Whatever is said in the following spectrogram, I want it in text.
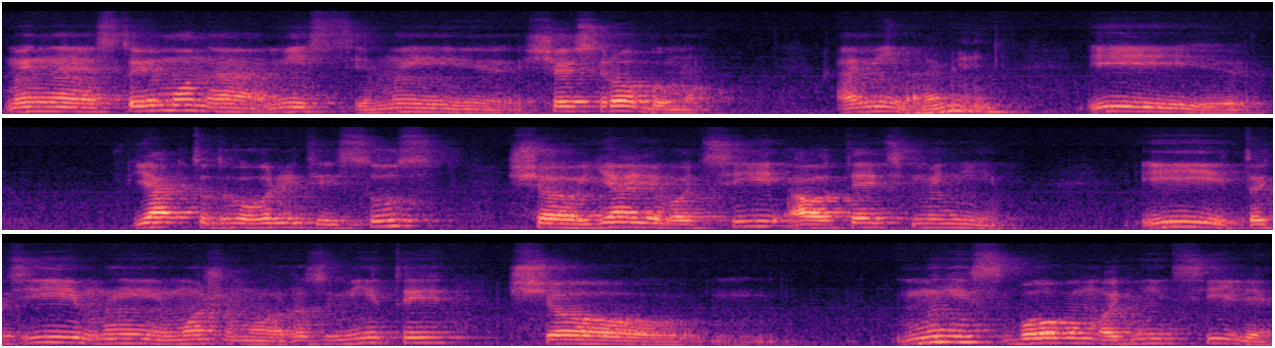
Ми не стоїмо на місці, ми щось робимо. Амінь. Амінь. І як тут говорить Ісус, що я є в Отці, а Отець мені. І тоді ми можемо розуміти, що ми з Богом одні цілі.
